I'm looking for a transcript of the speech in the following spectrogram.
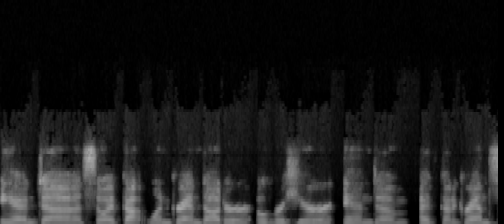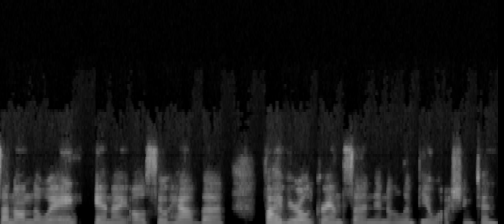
And uh, so I've got one granddaughter over here, and um, I've got a grandson on the way. And I also have a five year old grandson in Olympia, Washington,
